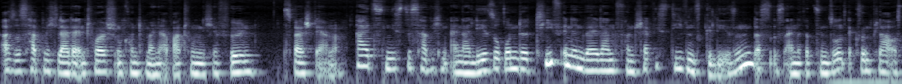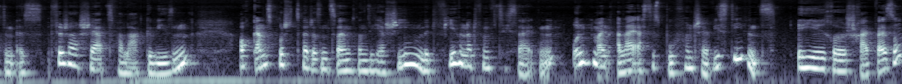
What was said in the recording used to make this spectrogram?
Also es hat mich leider enttäuscht und konnte meine Erwartungen nicht erfüllen. Zwei Sterne. Als nächstes habe ich in einer Leserunde Tief in den Wäldern von Chevy Stevens gelesen. Das ist ein Rezensionsexemplar aus dem S. Fischer Scherz Verlag gewesen. Auch ganz frisch 2022 erschienen mit 450 Seiten. Und mein allererstes Buch von Chevy Stevens. Ihre Schreibweise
